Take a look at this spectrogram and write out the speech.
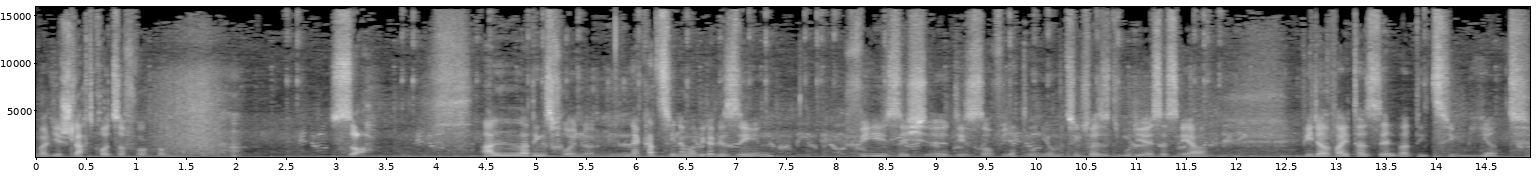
Weil hier Schlachtkreuzer vorkommen. So. Allerdings, Freunde, in der Cutscene haben wir wieder gesehen, wie sich äh, die Sowjetunion bzw. die UdSSR wieder weiter selber dezimiert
